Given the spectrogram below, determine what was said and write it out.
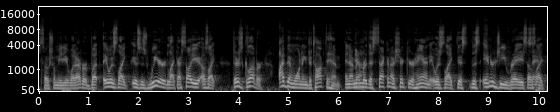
social media, whatever, but it was like it was just weird. Like I saw you, I was like, there's Glover. I've been wanting to talk to him, and I remember the second I shook your hand, it was like this this energy raised. I was Same. like,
